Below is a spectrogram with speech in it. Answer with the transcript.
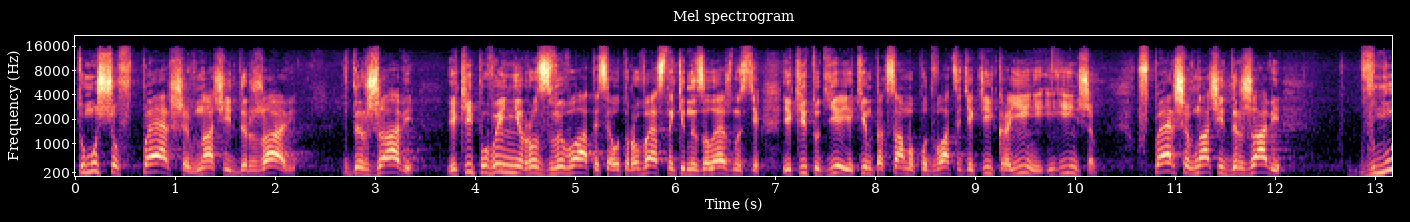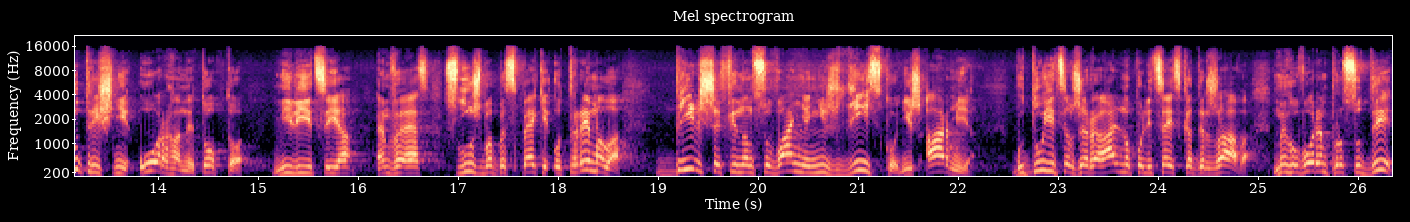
тому що вперше в нашій державі, в державі, в якій повинні розвиватися от ровесники незалежності, які тут є, яким так само по 20, як тій країні і іншим. Вперше в нашій державі внутрішні органи, тобто міліція, МВС, Служба безпеки, отримала більше фінансування, ніж військо, ніж армія. Будується вже реально поліцейська держава. Ми говоримо про суди,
